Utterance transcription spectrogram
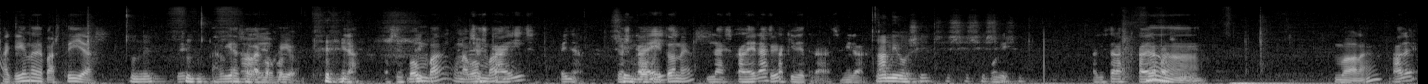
Aquí hay una de pastillas. ¿Dónde? Sí. Alguien se Ah, la cogió. Mira, explico. Bomba, una Si os bomba. caéis, peña, si Sí. os caéis, Vomitones. la escalera Sí. está aquí detrás. Mira, Ah, amigo, sí, sí, sí, sí, sí. Sí. aquí está la escalera para Ah. subir, Vale. ¿vale?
